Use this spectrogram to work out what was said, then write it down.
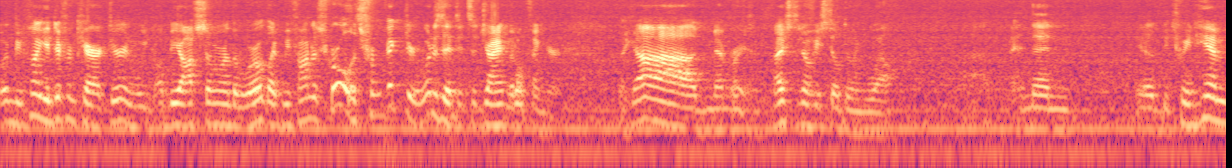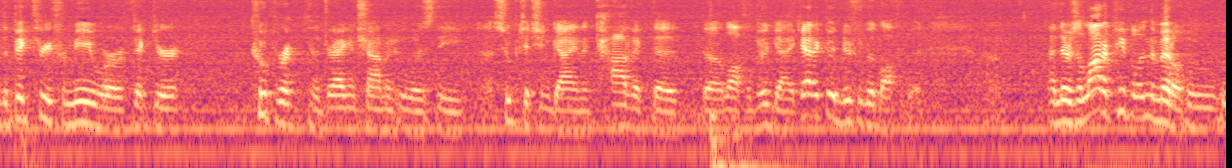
we'd be playing a different character, and we'd be off somewhere in the world. Like we found a scroll. It's from Victor. What is it? It's a giant middle finger. Like ah, memories. Nice to know he's still doing well. Uh, and then you know between him, the big three for me were Victor. Kubrick, the dragon shaman, who was the uh, soup kitchen guy, and then Kavik, the, the lawful good guy. Chaotic good, neutral good, lawful good. Um, and there's a lot of people in the middle who, who,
